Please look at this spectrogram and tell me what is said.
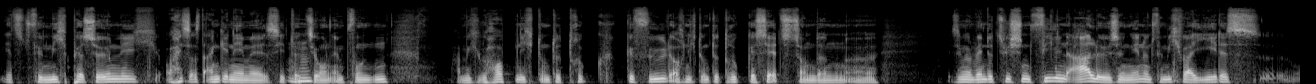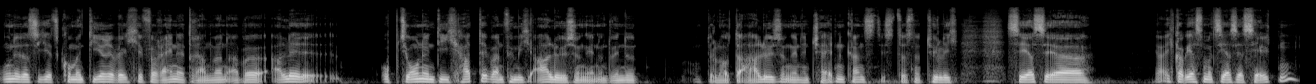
jetzt für mich persönlich äußerst angenehme Situation mhm. empfunden. Habe mich überhaupt nicht unter Druck gefühlt, auch nicht unter Druck gesetzt, sondern äh, wenn du zwischen vielen A-Lösungen und für mich war jedes, ohne dass ich jetzt kommentiere, welche Vereine dran waren, aber alle Optionen, die ich hatte, waren für mich A-Lösungen. Und wenn du unter lauter A-Lösungen entscheiden kannst, ist das natürlich sehr, sehr, ja, ich glaube erstmal sehr, sehr selten,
